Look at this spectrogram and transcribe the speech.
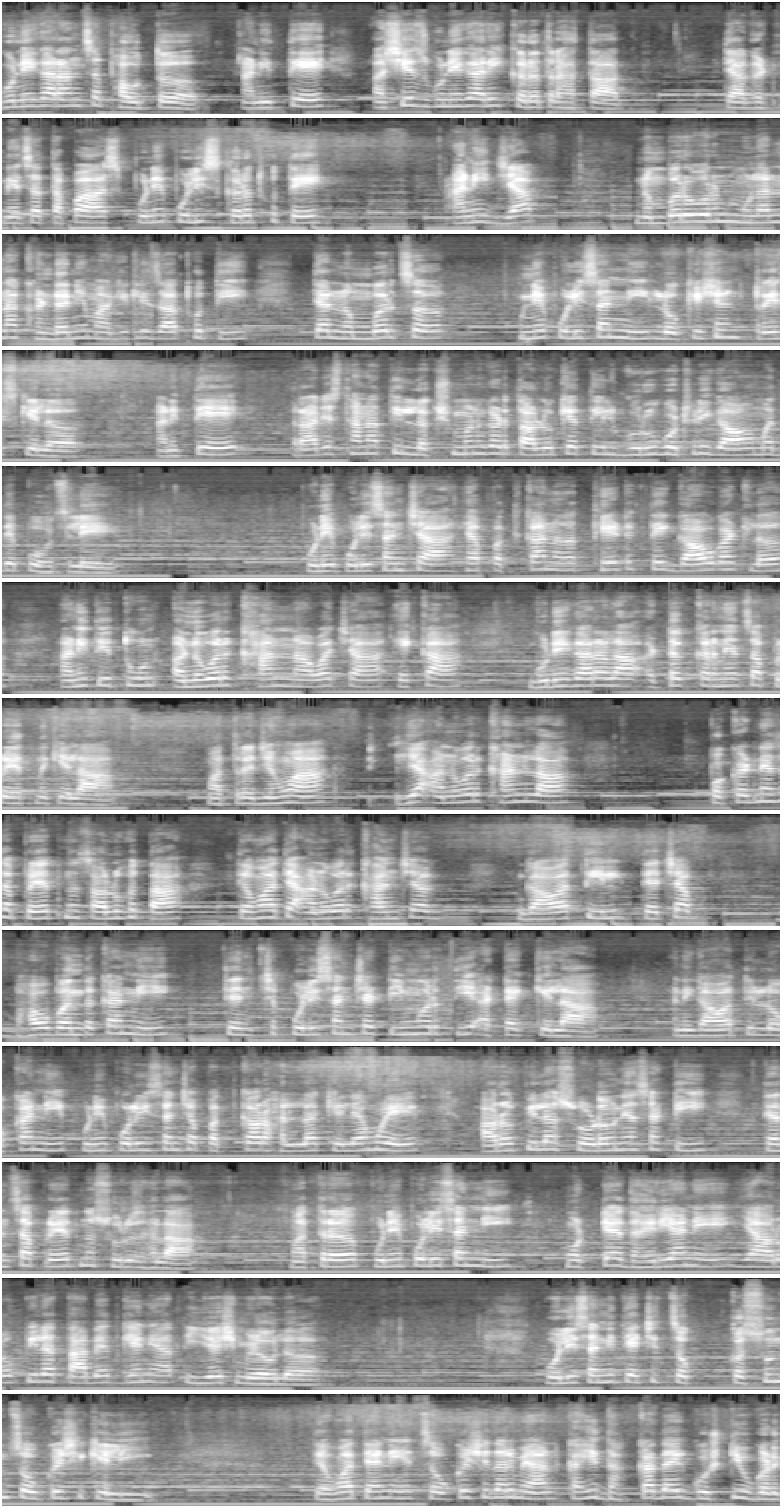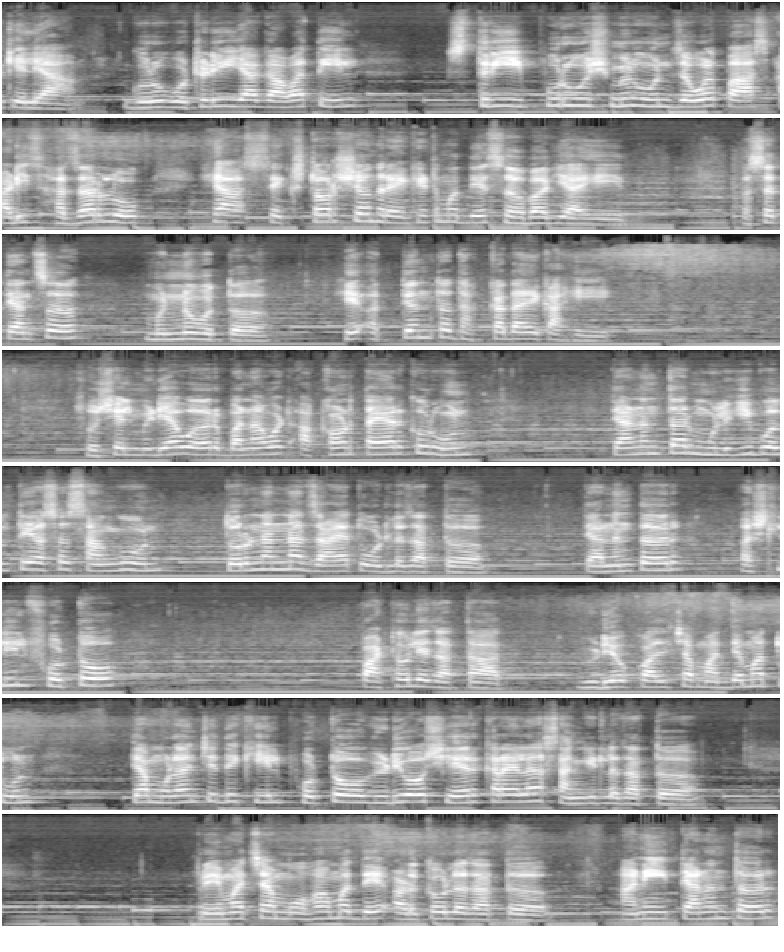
गुन्हेगारांचं फावतं आणि ते असेच गुन्हेगारी करत राहतात. त्या घटनेचा तपास पुणे पोलीस करत होते आणि ज्या नंबरवरून मुलांना खंडणी मागितली जात होती त्या नंबरचं पुणे पोलिसांनी लोकेशन ट्रेस केलं आणि ते राजस्थानातील लक्ष्मणगड तालुक्यातील गुरुगोठडी गावामध्ये पोहोचले. पुणे पोलिसांच्या ह्या पथकानं थेट ते गाव गाठलं आणि तेथून अनवर खान नावाच्या एका गुन्हेगाराला अटक करण्याचा प्रयत्न केला. मात्र जेव्हा ह्या अनवर खानला पकडण्याचा प्रयत्न चालू होता तेव्हा त्या अनवर खानच्या गावातील त्याच्या भावबंधकांनी त्यांच्या पोलिसांच्या टीमवरती अटॅक केला आणि गावातील लोकांनी पुणे पोलिसांच्या पथकावर हल्ला केल्यामुळे आरोपीला सोडवण्यासाठी त्यांचा प्रयत्न सुरू झाला. मात्र पुणे पोलिसांनी मोठ्या धैर्याने या आरोपीला ताब्यात घेण्यात यश मिळवलं. पोलिसांनी त्याची चौ कसून चौकशी केली. तेव्हा त्याने चौकशी दरम्यान काही धक्कादायक गोष्टी उघड केल्या. गुरु गोठडी या गावातील स्त्री पुरुष मिळून जवळपास अडीच हजार लोक ह्या सेक्स्टॉर्शन रॅकेटमध्ये सहभागी आहेत. असं त्यांचं म्हणणं होतं. हे अत्यंत धक्कादायक आहे. सोशल मीडियावर बनावट अकाउंट तयार करून त्यानंतर मुलगी बोलते असं सांगून तरुणांना जाळ्यात ओढलं जातं. त्यानंतर अश्लील फोटो पाठवले जातात. व्हिडिओ कॉलच्या माध्यमातून त्या मुलांचे देखील फोटो व्हिडिओ शेअर करायला सांगितलं जातं. प्रेमाच्या मोहामध्ये अडकवलं जातं आणि त्यानंतर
